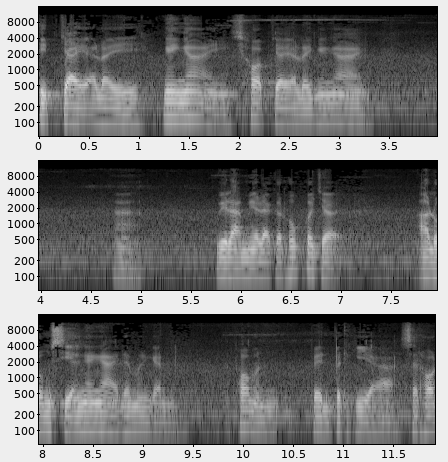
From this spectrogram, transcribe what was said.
ติดใจอะไรง่าย ๆ ชอบใจอะไรง่าย ๆ เวลามีอะไรกระทบก็จะอารมณ์เสียง่าย ๆ ได้เหมือนกัน เพราะมันเป็นปฏิกิริยาสะท้อน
